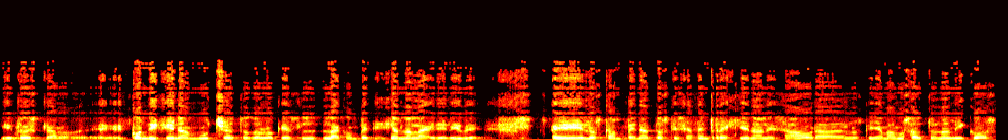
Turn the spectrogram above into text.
y entonces, claro, eh, condiciona mucho todo lo que es la competición al aire libre. Eh, los campeonatos que se hacen regionales ahora, los que llamamos autonómicos,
